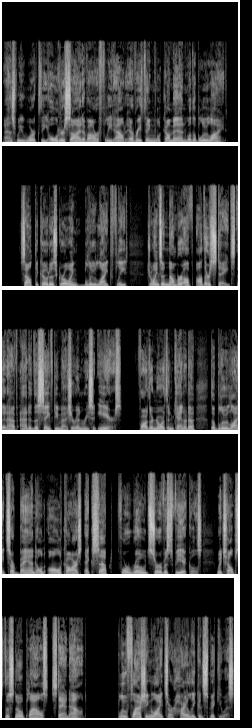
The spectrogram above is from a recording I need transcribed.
As we work the older side of our fleet out, everything will come in with a blue light. South Dakota's growing blue light fleet joins a number of other states that have added the safety measure in recent years. Farther north in Canada, the blue lights are banned on all cars except for road service vehicles which helps the snowplows stand out. Blue flashing lights are highly conspicuous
